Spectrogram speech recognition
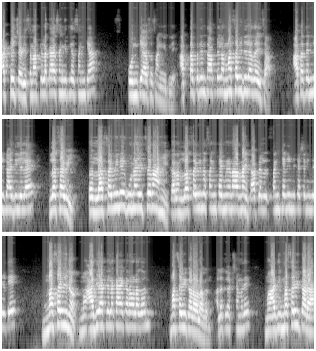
अठ्ठेचाळीस. आणि आपल्याला काय सांगितले संख्या? कोणत्या असं सांगितले. आतापर्यंत आपल्याला मसावी दिला जायचा. आता त्यांनी काय दिलेलं आहे? लसावी. तर लसावीने गुणायचं नाही कारण लसावीनं संख्या मिळणार नाहीत आपल्याला संख्या नेहमी कशाने मिळते? मसावीनं. मग आधी आपल्याला काय करावं लागेल मसावी काढावं लागेल अलग लक्षामध्ये. मग आधी मसावी काढा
